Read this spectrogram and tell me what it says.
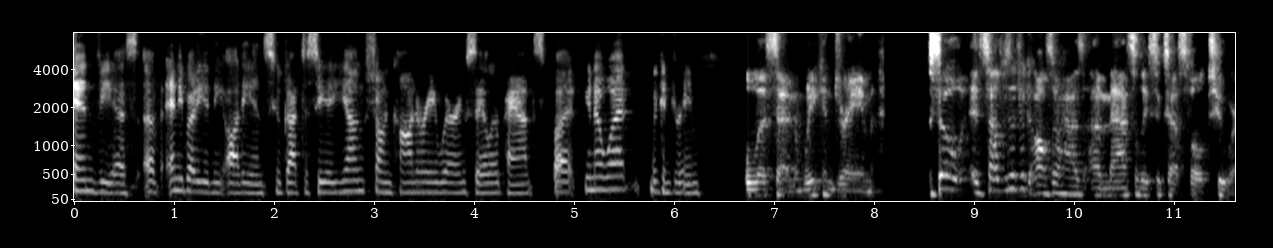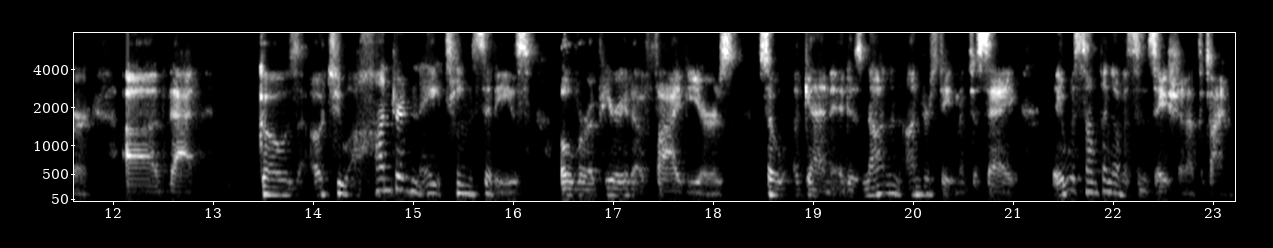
envious of anybody in the audience who got to see a young Sean Connery wearing sailor pants. But you know what? We can dream. Listen, we can dream. So South Pacific also has a massively successful tour uh, that goes uh, to 118 cities over a period of five years. So, again, it is not an understatement to say it was something of a sensation at the time.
